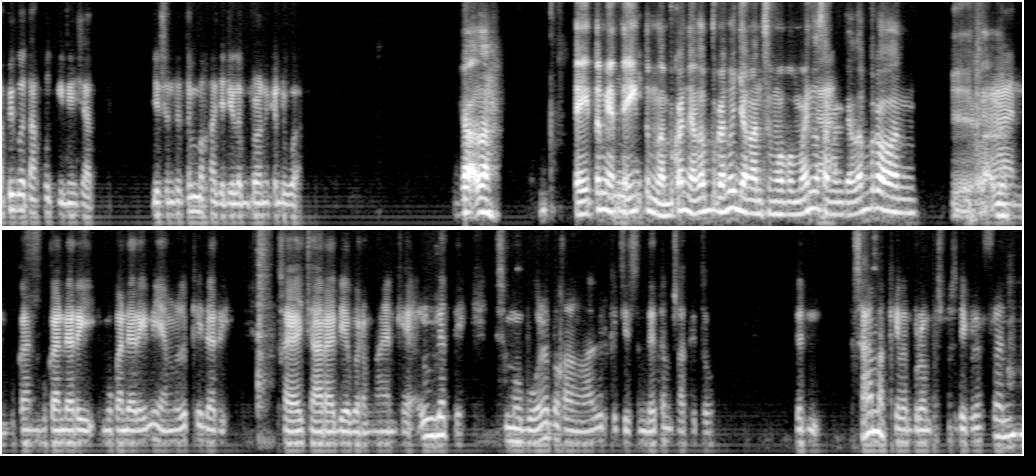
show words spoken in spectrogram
Tapi gue takut gini, Chat. Jason Tatum bakal jadi LeBron kedua. Enggak lah. Tatum ya Tatum lah. Bukannya LeBron. Lu jangan semua pemain lu Enggak. samain kayak LeBron. Bukan, bukan, bukan dari bukan dari ini ya. Menurut kayak dari kayak cara dia bermain kayak lu lihat deh, semua bola bakal ngalir ke Jason Tatum saat itu. Dan sama kayak LeBron pas masih di Cleveland.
